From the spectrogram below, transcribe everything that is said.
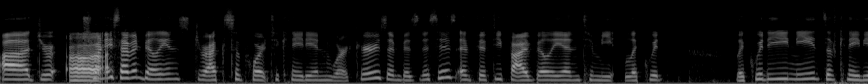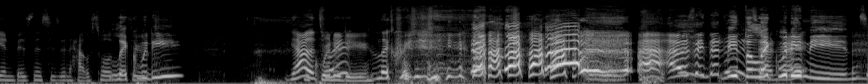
Uh, dir- Uh, 27 billion's direct support to Canadian workers and businesses, and 55 billion to meet liquid liquidity needs of Canadian businesses and households. through- Liquidy? yeah, that's what it- Liquidity. liquidity. I, I was like, that Meet the doesn't sound liquidy right. needs.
